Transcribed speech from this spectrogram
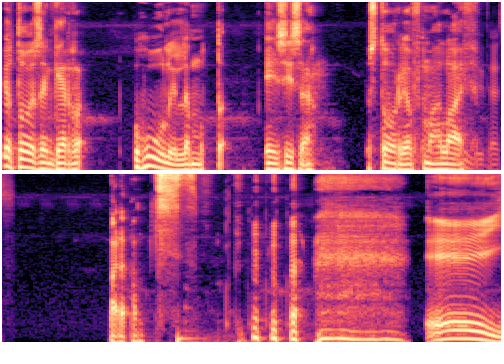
Jo toisen kerran huulille, mutta ei sisään. Story of my life. Padapam. Ei.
